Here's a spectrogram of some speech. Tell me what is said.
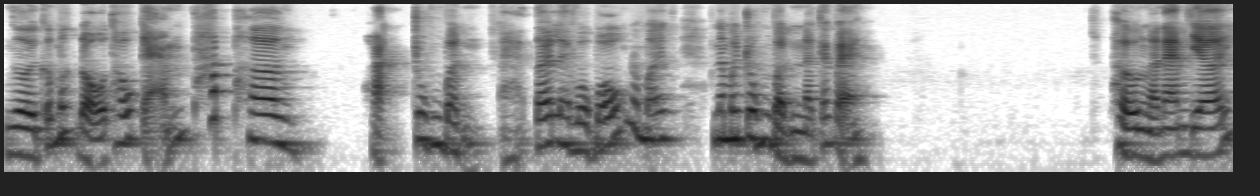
Người có mức độ thấu cảm thấp hơn hoặc trung bình, à, tới level 4 nó mới nó mới trung bình nè các bạn. Thường là nam giới,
